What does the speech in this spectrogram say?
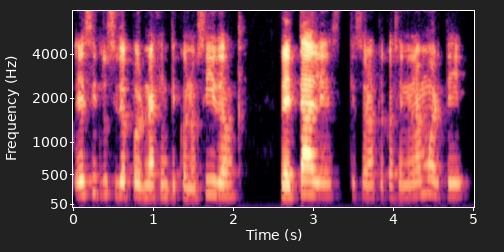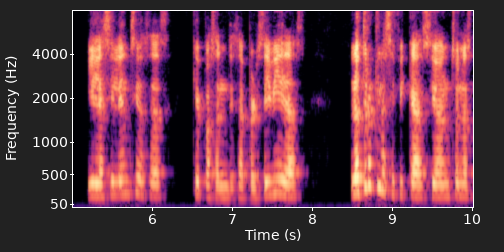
es inducido por un agente conocido, letales, que son las que ocasionan la muerte, y las silenciosas, que pasan desapercibidas. La otra clasificación son las,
